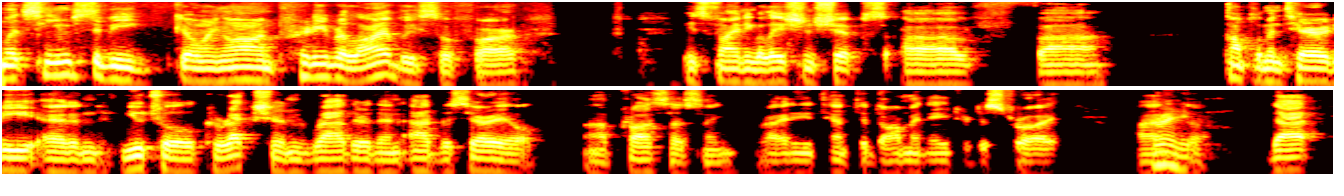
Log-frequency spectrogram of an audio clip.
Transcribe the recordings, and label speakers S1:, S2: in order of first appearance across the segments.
S1: what seems to be going on pretty reliably so far is finding relationships of uh, complementarity and mutual correction rather than adversarial uh, processing, right? The attempt to dominate or destroy. And,
S2: right.
S1: Uh, that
